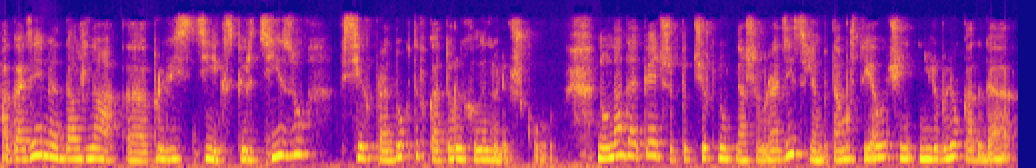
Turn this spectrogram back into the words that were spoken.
Академия должна э, провести экспертизу всех продуктов, которые хлынули в школу. Но надо опять же подчеркнуть нашим родителям, потому что я очень не люблю, когда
